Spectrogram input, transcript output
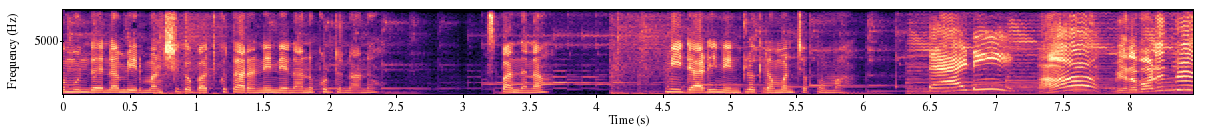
ఇక ముందైనా మీరు మనిషిగా బతుకుతారని నేను అనుకుంటున్నాను. స్పందన మీ డాడీని ఇంట్లోకి రమ్మని చెప్పమ్మా. డాడీ! ఆ, వినబడింది.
